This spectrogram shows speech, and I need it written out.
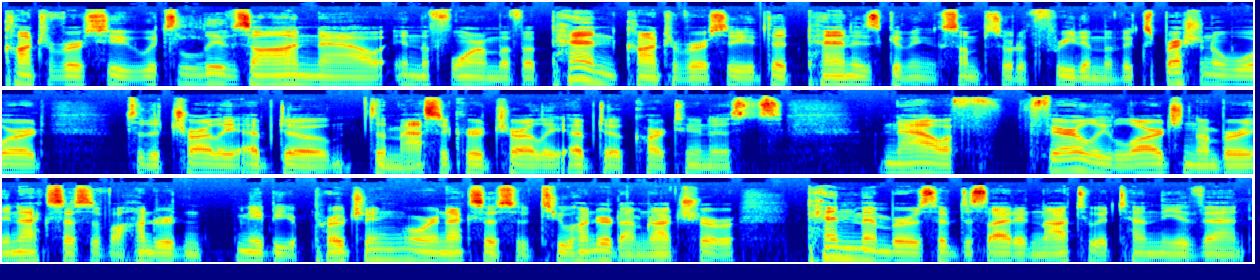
controversy, which lives on now in the form of a PEN controversy that PEN is giving some sort of freedom of expression award to the Charlie Hebdo, the massacred Charlie Hebdo cartoonists. Now, a fairly large number, in excess of 100, maybe approaching or in excess of 200, I'm not sure. PEN members have decided not to attend the event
